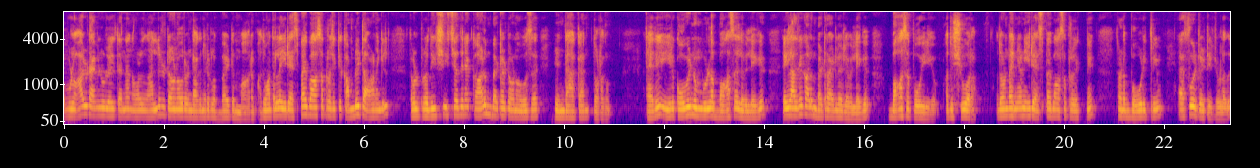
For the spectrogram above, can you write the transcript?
അപ്പോൾ ആ ഒരു ടൈമിനുള്ളിൽ തന്നെ നമ്മൾ നല്ലൊരു ടേൺ ഓവർ ഉണ്ടാക്കുന്ന ഒരു ക്ലബ്ബായിട്ട് മാറും. അതുമാത്രമല്ല ഈ ഒരു എസ്പൈ ബാസ പ്രൊജക്റ്റ് കംപ്ലീറ്റ് ആണെങ്കിൽ നമ്മൾ പ്രതീക്ഷിച്ചതിനേക്കാളും ബെറ്റർ ടേൺ ഓവേഴ്സ് ഉണ്ടാക്കാൻ തുടങ്ങും. അതായത് ഈ ഒരു കോവിഡ് മുമ്പുള്ള ബാസ ലെവലിലേക്ക് അല്ലെങ്കിൽ അതിനേക്കാളും ബെറ്റർ ആയിട്ടുള്ള ലെവലിലേക്ക് ബാസ പോയിരിക്കും. അത് ഷുവറാണ് അതുകൊണ്ട് തന്നെയാണ് ഈ ഒരു എസ്പൈ ബാസ പ്രൊജക്റ്റിന് നമ്മുടെ ബോർഡ് ഇത്രയും എഫേർട്ട് ഇട്ടിട്ടുള്ളത്.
